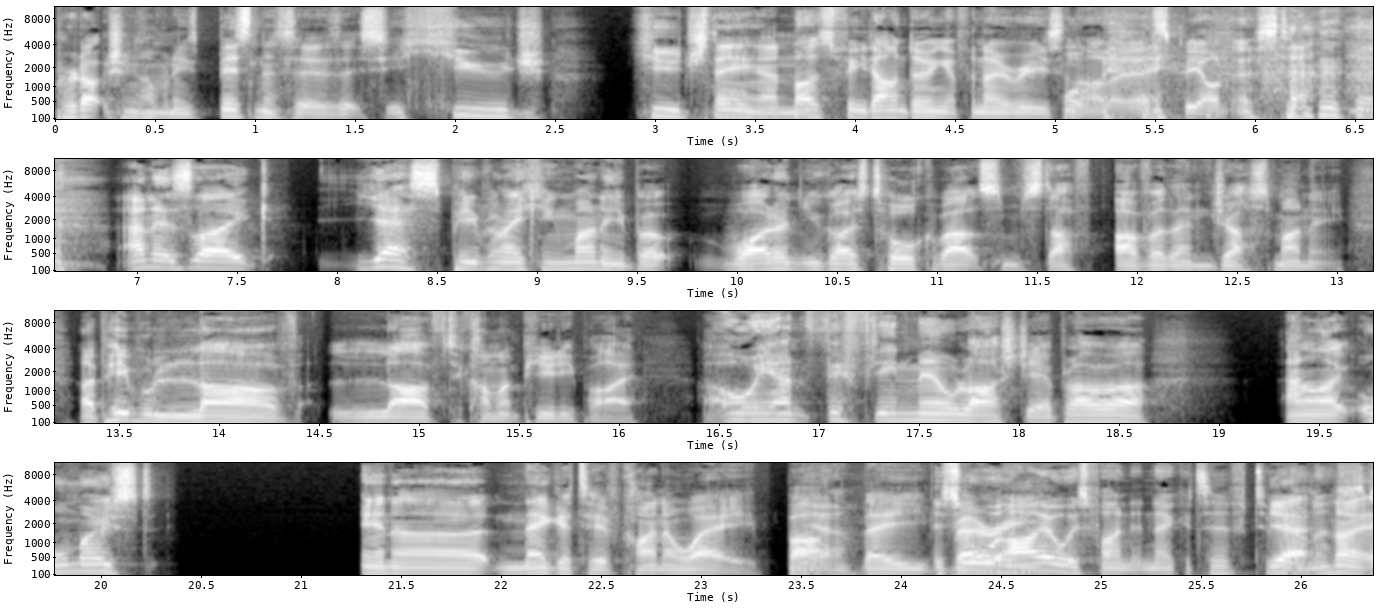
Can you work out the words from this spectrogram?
production companies, businesses. It's a huge, huge thing, and BuzzFeed aren't doing it for no reason, Well- are they? Let's be honest. and it's like, yes, people are making money, but why don't you guys talk about some stuff other than just money? Like people love, love to come at PewDiePie. Oh, he earned 15 mil last year, blah, blah, blah. And like almost in a negative kind of way, but yeah. they It's very, all, I always find it negative, to yeah, be honest. no, it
